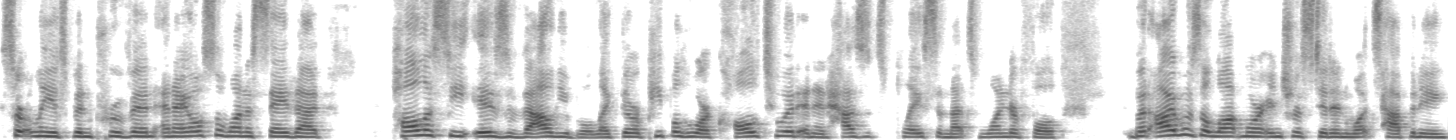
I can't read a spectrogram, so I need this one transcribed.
certainly it's been proven and i also want to say that policy is valuable. Like there are people who are called to it and it has its place, and that's wonderful. But I was a lot more interested in what's happening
